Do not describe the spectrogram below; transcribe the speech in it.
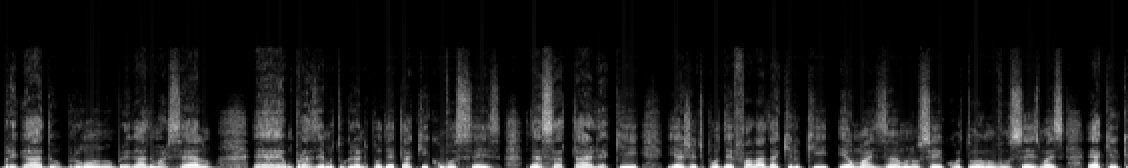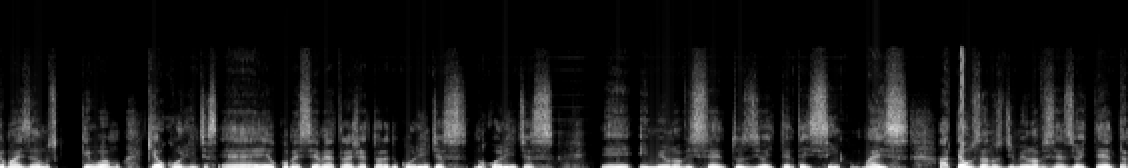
Obrigado, Bruno. Obrigado, Marcelo. É um prazer muito grande poder estar aqui com vocês nessa tarde aqui e a gente poder falar daquilo que eu mais amo. Não sei quanto amo vocês, mas é aquilo que eu mais amo, que eu amo, que é o Corinthians. É, eu comecei a minha trajetória do Corinthians, no Corinthians, em, em 1985, mas até os anos de 1980,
